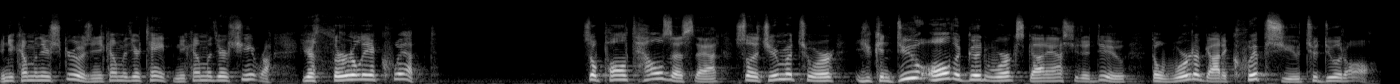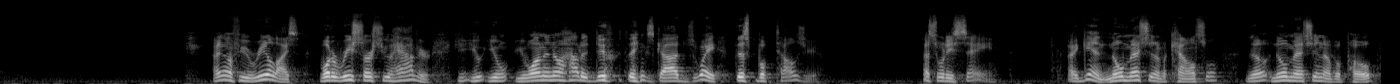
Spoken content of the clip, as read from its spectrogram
and you come with your screws, and you come with your tape, and you come with your sheetrock. You're thoroughly equipped. So Paul tells us that so that you're mature, you can do all the good works God asks you to do. The Word of God equips you to do it all. I don't know if you realize what a resource you have here. You, you, you want to know how to do things God's way. This book tells you. That's what he's saying. Again, no mention of a council, no, no mention of a pope,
